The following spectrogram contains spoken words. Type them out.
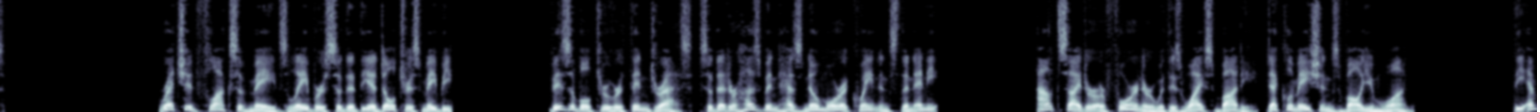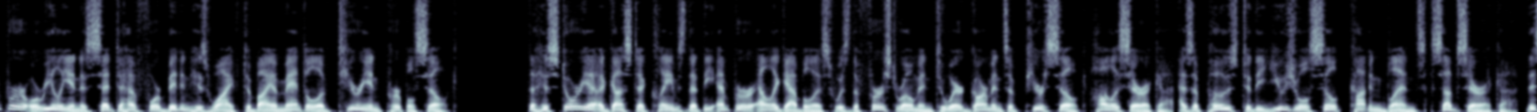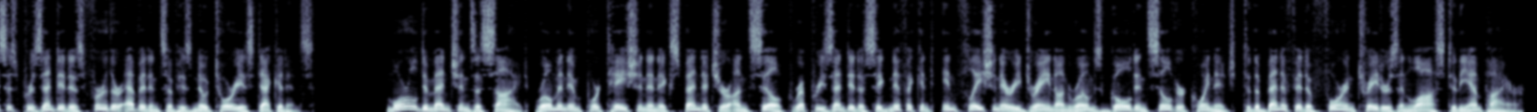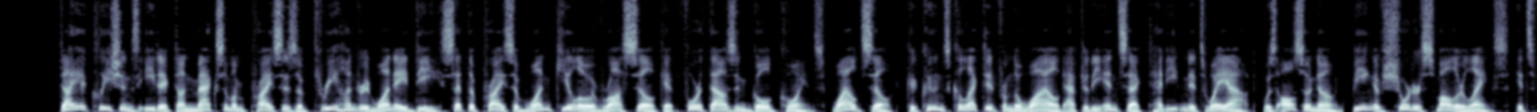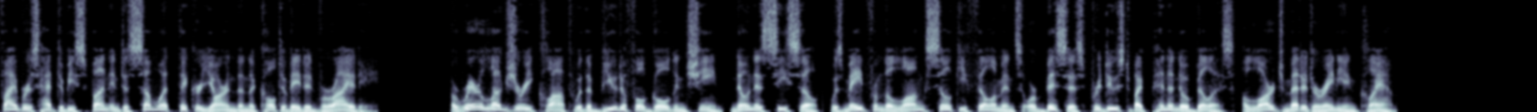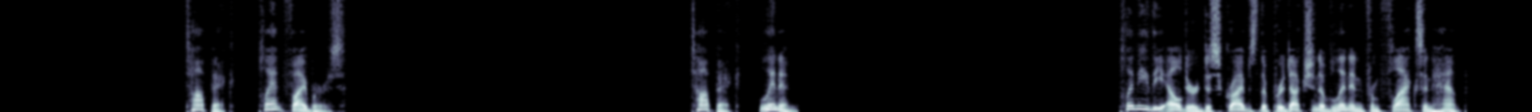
Wretched flocks of maids labor so that the adulteress may be visible through her thin dress, so that her husband has no more acquaintance than any outsider or foreigner with his wife's body. Declamations Volume 1. The Emperor Aurelian is said to have forbidden his wife to buy a mantle of Tyrian purple silk. The Historia Augusta claims that the Emperor Elagabalus was the first Roman to wear garments of pure silk as opposed to the usual silk-cotton blends This is presented as further evidence of his notorious decadence. Moral dimensions aside, Roman importation and expenditure on silk represented a significant, inflationary drain on Rome's gold and silver coinage, to the benefit of foreign traders and loss to the empire. Diocletian's edict on maximum prices of 301 AD set the price of 1 kilo of raw silk at 4,000 gold coins. Wild silk, cocoons collected from the wild after the insect had eaten its way out, was also known, being of shorter smaller lengths, its fibers had to be spun into somewhat thicker yarn than the cultivated variety. A rare luxury cloth with a beautiful golden sheen, known as sea silk, was made from the long silky filaments or byssus produced by Pinna nobilis, a large Mediterranean clam. Plant fibers. Linen. Pliny the Elder describes the production of linen from flax and hemp.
